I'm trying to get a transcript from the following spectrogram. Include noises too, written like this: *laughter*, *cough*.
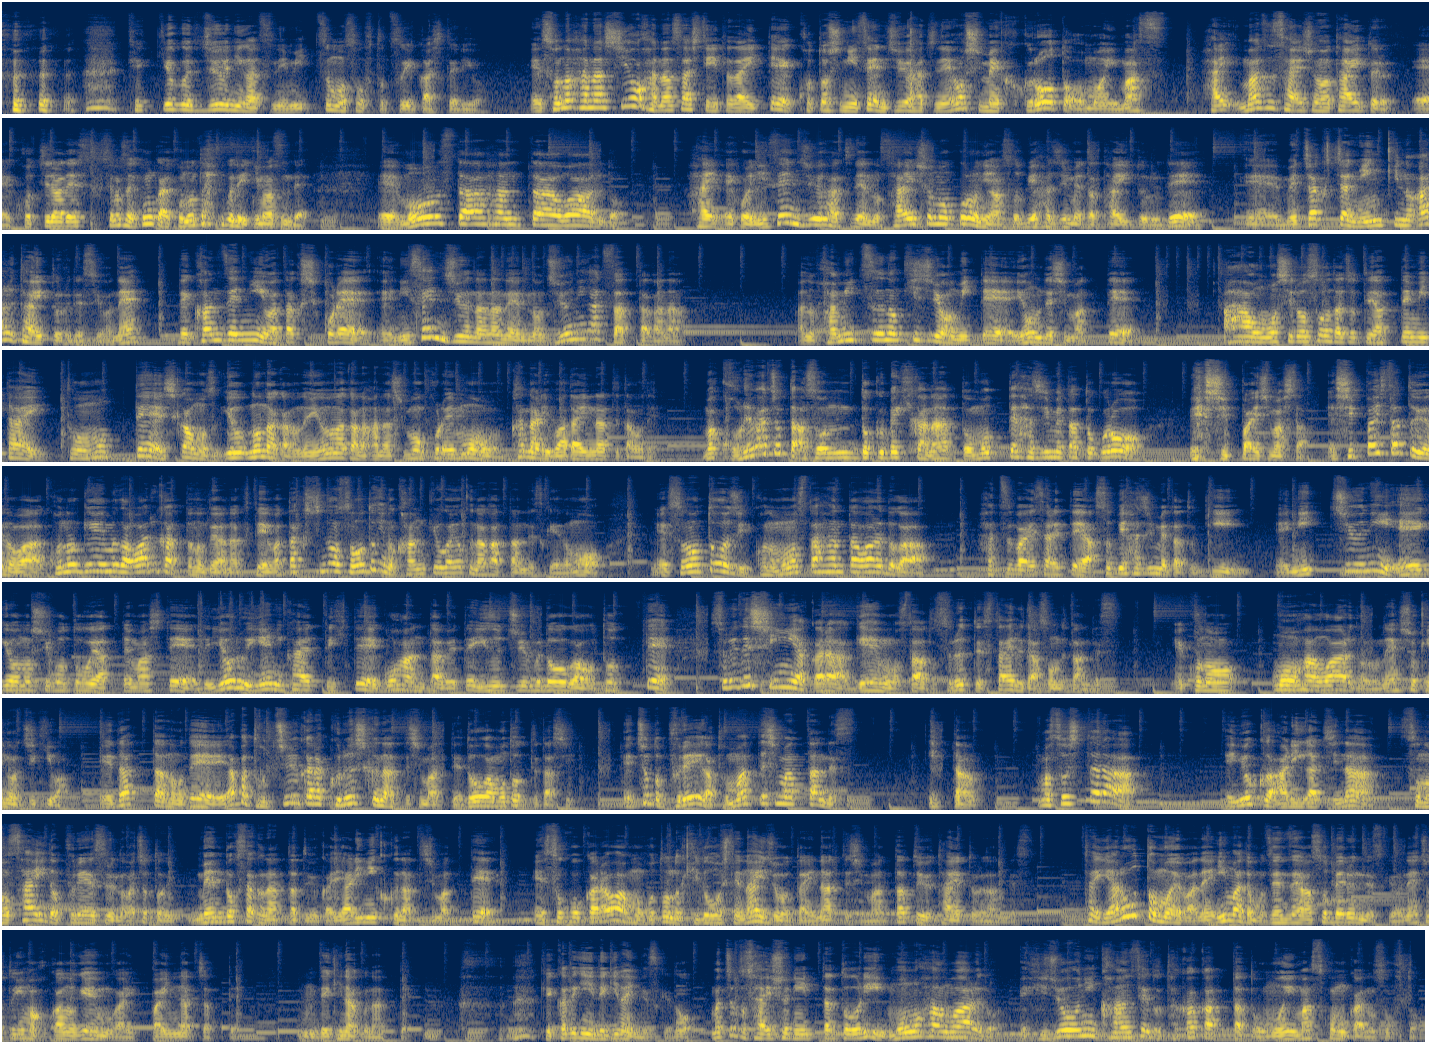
*laughs* 結局12月に3つもソフト追加してるよ。えその話を話させていただいて、今年2018年を締めくくろうと思います。はい、まず最初のタイトル、えー、こちらです。すいません、今回このタイプでいきますんで。えー、モンスターハンターワールド。はい、えー、これ2018年の最初の頃に遊び始めたタイトルで、えー、めちゃくちゃ人気のあるタイトルですよね。で、完全に私これ、えー、2017年の12月だったかな。あの、ファミ通の記事を見て読んでしまって、ああ、面白そうだ、ちょっとやってみたいと思って、しかも世の中のね、世の中の話もこれもうかなり話題になってたので、まあこれはちょっと遊んどくべきかなと思って始めたところ、失敗しました。失敗したというのは、このゲームが悪かったのではなくて、私のその時の環境が良くなかったんですけれども、その当時、このモンスターハンターワールドが発売されて遊び始めた時、日中に営業の仕事をやってまして、で夜家に帰ってきてご飯食べて YouTube 動画を撮って、それで深夜からゲームをスタートするってスタイルで遊んでたんです。このモンハンワールドのね、初期の時期は。えだったので、やっぱ途中から苦しくなってしまって動画も撮ってたし、えちょっとプレイが止まってしまったんです。一旦。まあ、そしたら、えよくありがちな、その再度プレイするのがちょっと面倒くさくなったというか、やりにくくなってしまって、えそこからはもうほとんど起動してない状態になってしまったというタイトルなんです。ただやろうと思えばね、今でも全然遊べるんですけどね、ちょっと今他のゲームがいっぱいになっちゃって、うん、できなくなって。*laughs* 結果的にできないんですけど、まあ、ちょっと最初に言った通り、モンハンワールド、非常に完成度高かったと思います、今回のソフト。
